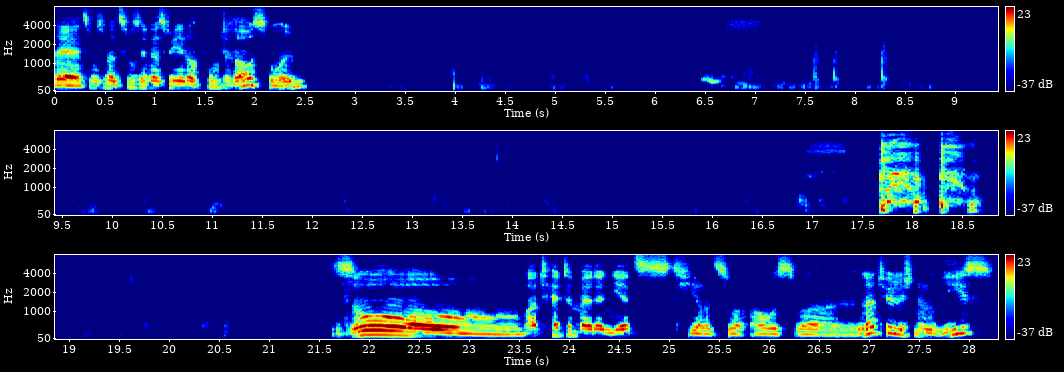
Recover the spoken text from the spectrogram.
Naja, jetzt müssen wir zusehen, dass wir hier noch Punkte rausholen. So, was hätte man denn jetzt hier zur Auswahl? Natürlich eine Louise.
